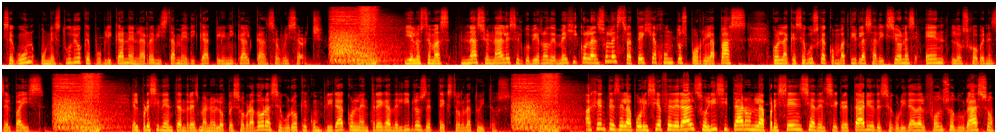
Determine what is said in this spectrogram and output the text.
según un estudio que publican en la revista médica Clinical Cancer Research. Y en los temas nacionales, el Gobierno de México lanzó la estrategia Juntos por la Paz, con la que se busca combatir las adicciones en los jóvenes del país. El presidente Andrés Manuel López Obrador aseguró que cumplirá con la entrega de libros de texto gratuitos. Agentes de la Policía Federal solicitaron la presencia del secretario de Seguridad Alfonso Durazo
